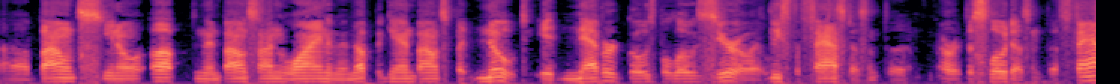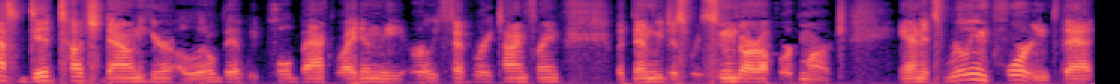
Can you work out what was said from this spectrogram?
uh, bounce, you know, up and then bounce on the line and then up again, bounce. But note, it never goes below zero. At least the fast doesn't, the, or the slow doesn't. The fast did touch down here a little bit. We pulled back right in the early February timeframe, but then we just resumed our upward march. And it's really important that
